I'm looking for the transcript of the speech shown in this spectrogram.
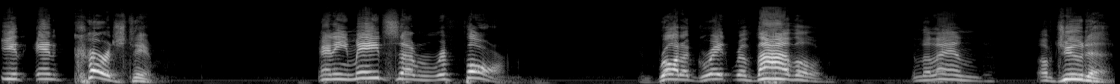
it encouraged him. And he made some reform and brought a great revival in the land of Judah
